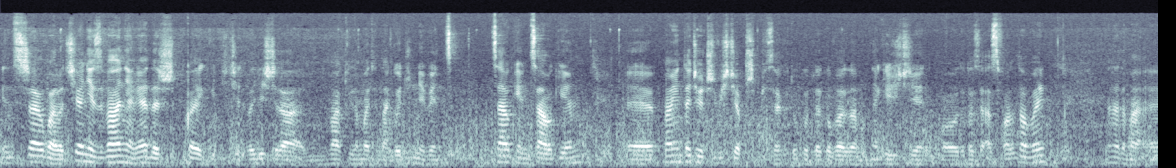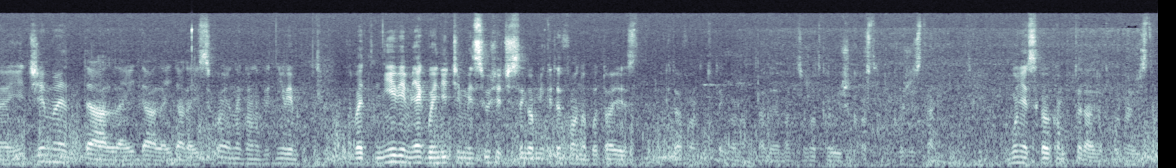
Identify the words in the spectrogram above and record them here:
Więc trzeba uważać. Ja nie zwalniam, jadę szybko, jak widzicie, 22 km na godzinę, więc całkiem, całkiem. E, pamiętajcie oczywiście o przepisach ruchu drogowego, jak jeździcie po drodze asfaltowej. No dobra, e, jedziemy dalej, dalej, dalej. Swojonego nawet nie wiem, nawet nie wiem jak będziecie mnie słyszeć z tego mikrofonu, bo to jest mikrofon, naprawdę bardzo rzadko już ostatnio korzystam. Ogólnie z tego komputera rzadko korzystam.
